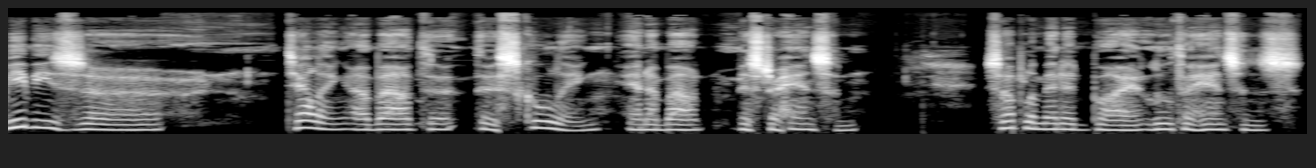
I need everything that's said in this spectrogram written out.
BB's uh, telling about the, the schooling and about Mr. Henson, supplemented by Luther Henson's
